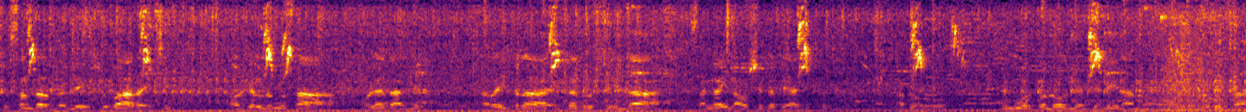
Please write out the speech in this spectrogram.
ಸುಸಂದರ್ಭದಲ್ಲಿ ಶುಭ ಹಾರೈಸಿ, ಅವ್ರಿಗೆಲ್ರಿಗೂ ಸಹ ಒಳ್ಳೆಯದಾಗಲಿ ರೈತರ ಹಿತದೃಷ್ಟಿಯಿಂದ ಸಂಘ ಇಲ್ಲಿ ಅವಶ್ಯಕತೆ ಆಗಿತ್ತು. ಅದು ಮುಂದುವರ್ಕೊಂಡು ಹೋಗಲಿ ಅಂತೇಳಿ ನಾನು ಸಹ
